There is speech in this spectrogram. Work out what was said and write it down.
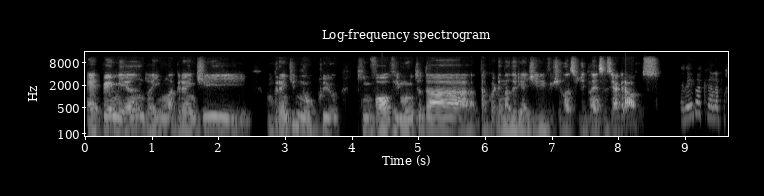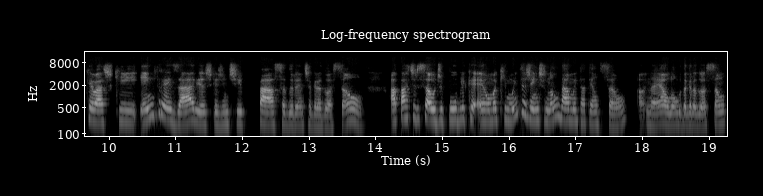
é, permeando aí uma grande, um grande núcleo que envolve muito da, da coordenadoria de vigilância de doenças e agravos. É bem bacana porque eu acho que entre as áreas que a gente passa durante a graduação, a parte de saúde pública é uma que muita gente não dá muita atenção né, ao longo da graduação,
